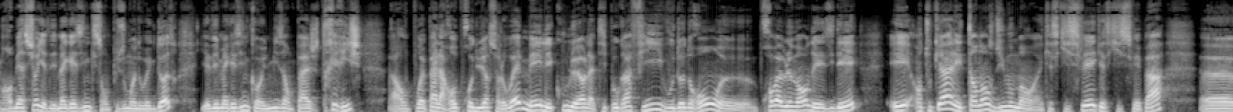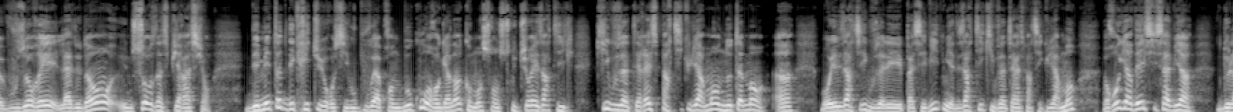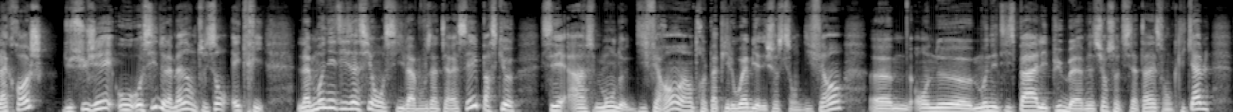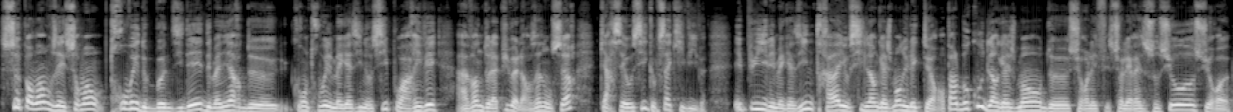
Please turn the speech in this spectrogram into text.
Alors bien sûr, il y a des magazines qui sont plus ou moins doués que d'autres. Il y a des magazines qui ont une mise en page très riche. Alors vous pourrez pas la reproduire sur le web, mais les couleurs, la typographie vous donneront euh, probablement des idées et en tout cas les tendances du moment. Hein. Qu'est-ce qui se fait, qu'est-ce qui se fait pas. Euh, vous aurez là-dedans une source d'inspiration. Des méthodes d'écriture aussi. Vous pouvez apprendre beaucoup en regardant comment sont structurés les articles, qui vous intéressent particulièrement, notamment. Hein. Bon, il y a des articles vous allez passer vite, mais il y a des articles qui vous intéressent particulièrement. Regardez si ça vient de l'accroche, du sujet ou aussi de la manière dont ils sont écrits. La monétisation aussi va vous intéresser parce que c'est un monde différent. Hein. Entre le papier et le web, il y a des choses qui sont différentes. Euh, on ne monétise pas les pubs, bah, bien sûr, sur le site internet sont cliquables. Cependant, vous allez sûrement trouver de bonnes idées, des manières de trouver les magazines aussi pour arriver à vendre de la pub à leurs annonceurs, car c'est aussi comme ça qu'ils vivent. Et puis, les magazines travaillent aussi l'engagement du lecteur. On parle beaucoup de l'engagement sur les sur les réseaux sociaux, sur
